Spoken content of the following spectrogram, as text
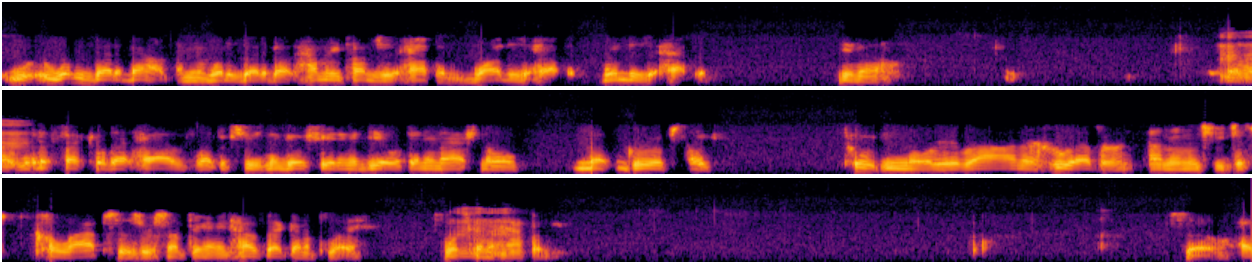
W- what is that about? I mean, what is that about? How many times does it happen? Why does it happen? When does it happen? You know, uh, what effect will that have? Like if she's negotiating a deal with international groups like Putin or Iran or whoever, I mean, and she just collapses or something. I mean, how's that going to play? What's going to happen? So I,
